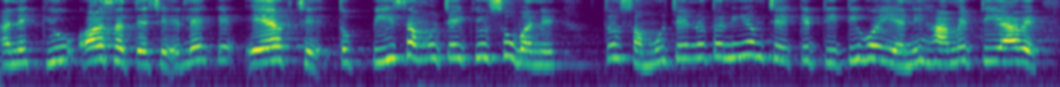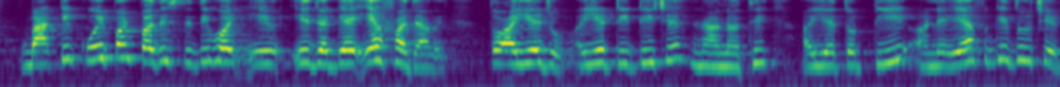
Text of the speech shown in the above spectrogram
અને ક્યુ અસત્ય છે એટલે કે એફ છે. તો પી સમુચય ક્યુ શું બને? તો સમુચયનો તો નિયમ છે કે ટીટી હોય એની સામે ટી આવે. બાકી કોઈ પણ પરિસ્થિતિ હોય એ એ જગ્યાએ એફ જ આવે. તો અહીંયા જો, અહીંયા ટીટી છે, ના નથી. અહીંયા તો ટી અને એફ કીધું છે.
